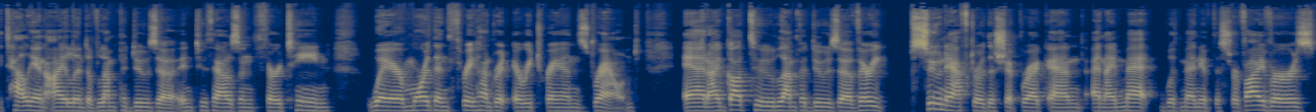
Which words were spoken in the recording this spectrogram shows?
Italian island of Lampedusa in 2013, where more than 300 Eritreans drowned. And I got to Lampedusa very soon after the shipwreck and, and I met with many of the survivors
